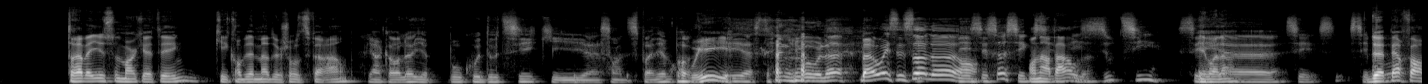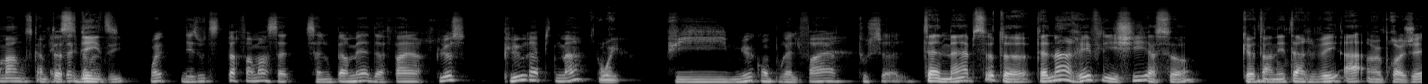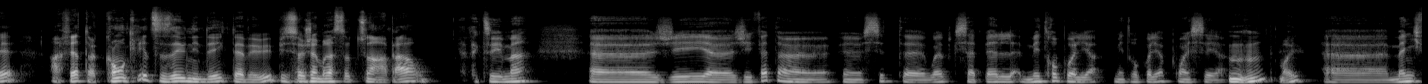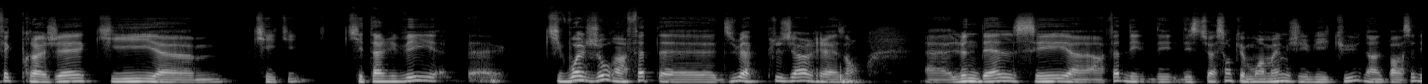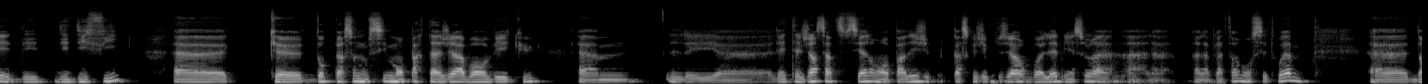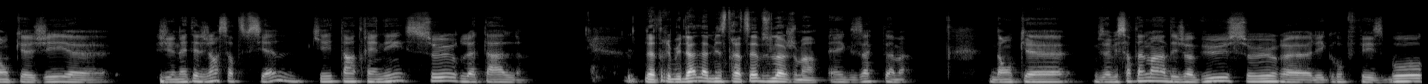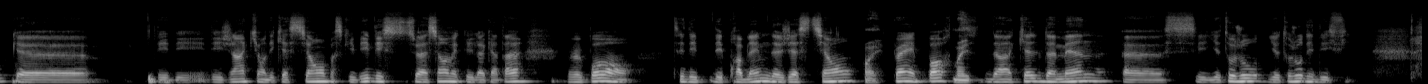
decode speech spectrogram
travailler sur le marketing, qui est complètement deux choses différentes. Puis encore là, il y a beaucoup d'outils qui euh, sont disponibles pour Oui. à ce niveau-là. Ben oui, c'est ça, là. On- c'est ça, c'est on en parle, Des outils. C'est Et voilà. euh, c'est- c'est- c'est de pas- performance, comme tu as si bien dit. Oui, des outils de performance, ça, ça nous permet de faire plus, plus rapidement, Oui. puis mieux qu'on pourrait le faire tout seul. Tellement. Puis ça, tu as tellement réfléchi à ça que tu en es arrivé à un projet. En fait, tu as concrétisé une idée que tu avais eue. Puis ça, Ouais. j'aimerais ça que tu en parles. Effectivement. Euh, j'ai euh, j'ai fait un, un site euh, web qui s'appelle Metropolia, metropolia.ca. Mhm. Oui. Euh, magnifique projet qui, qui, est arrivé, euh, qui voit le jour, en fait, euh, dû à plusieurs raisons. Euh, L'une d'elles, c'est en fait des, situations que moi-même j'ai vécues dans le passé, des, défis que d'autres personnes aussi m'ont partagé avoir vécu. L'intelligence artificielle, on va parler parce que j'ai plusieurs volets, bien sûr, à, la, plateforme, au site web. Donc, j'ai j'ai une intelligence artificielle qui est entraînée sur le TAL. Le tribunal administratif du logement. Exactement. Donc, euh, vous avez certainement déjà vu sur euh, les groupes Facebook euh, des, des- des gens qui ont des questions parce qu'ils vivent des situations avec les locataires. Ils veulent pas, on- tu sais, des, des problèmes de gestion, Oui. peu importe Oui. dans quel domaine, il, y a toujours, il y a toujours des défis.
